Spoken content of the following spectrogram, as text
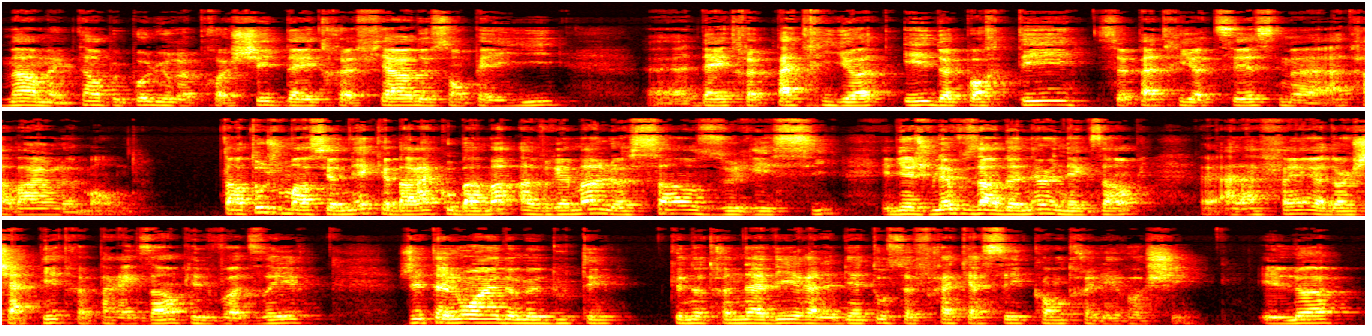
mais en même temps, on ne peut pas lui reprocher d'être fier de son pays, euh, d'être patriote et de porter ce patriotisme à travers le monde. Tantôt, je vous mentionnais que Barack Obama a vraiment le sens du récit. Eh bien, je voulais vous en donner un exemple. Euh, à la fin d'un chapitre, par exemple, il va dire J'étais loin de me douter que notre navire allait bientôt se fracasser contre les rochers. Et là,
